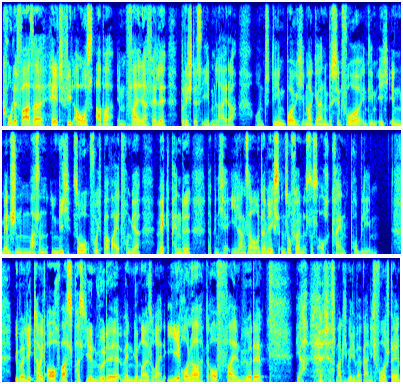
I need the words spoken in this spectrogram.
Kohlefaser hält viel aus, aber im Fall der Fälle bricht es eben leider. Und dem beuge ich immer gerne ein bisschen vor, indem ich in Menschenmassen nicht so furchtbar weit von mir wegpendel. Da bin ich ja eh langsamer unterwegs, insofern ist das auch kein Problem. Überlegt habe ich auch, was passieren würde, wenn mir mal so ein E-Roller drauffallen würde. Ja, das mag ich mir lieber gar nicht vorstellen.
